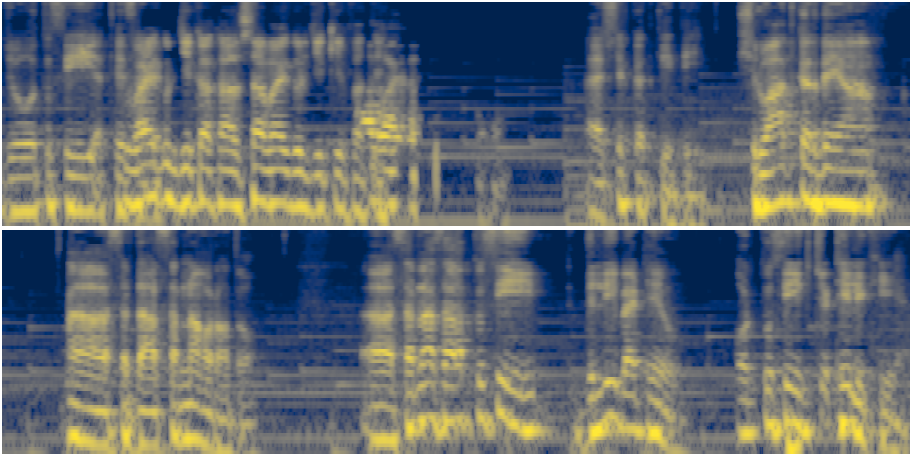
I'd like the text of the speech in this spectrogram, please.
ਜੋ ਤੁਸੀਂ ਇੱਥੇ ਸਾਡੇ ਵਾਹਿਗੁਰੂ ਜੀ ਕਾ ਖਾਲਸਾ ਵਾਹਿਗੁਰੂ ਜੀ ਕੀ ਫਤਿਹ। ਸ਼ਿਰਕਤ ਕੀਤੀ। ਸ਼ੁਰੂਆਤ ਕਰਦੇ ਹਾਂ ਸਰਦਾਰ ਸਰਨਾ ਹੋਰਾਂ ਤੋਂ। ਸਰਨਾ ਸਾਹਿਬ ਤੁਸੀਂ ਦਿੱਲੀ ਬੈਠੇ ਹੋ ਔਰ ਤੁਸੀਂ ਇੱਕ ਚਿੱਠੀ ਲਿਖੀ ਹੈ।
